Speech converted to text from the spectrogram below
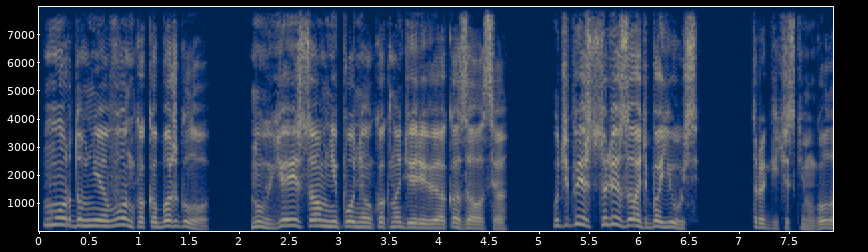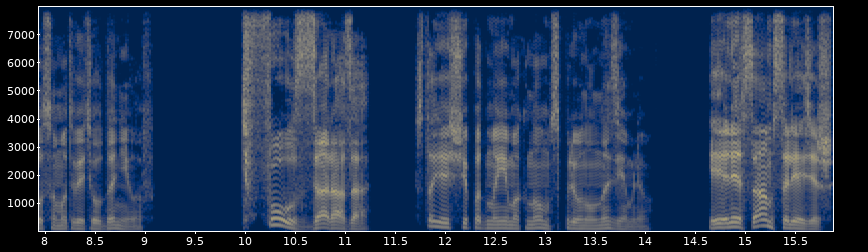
Морду мне вон как обожгло. Ну, я и сам не понял, как на дереве оказался. А теперь слезать боюсь!» Трагическим голосом ответил Данилов. «Тьфу, зараза!» Стоящий под моим окном сплюнул на землю. «Или сам слезешь,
